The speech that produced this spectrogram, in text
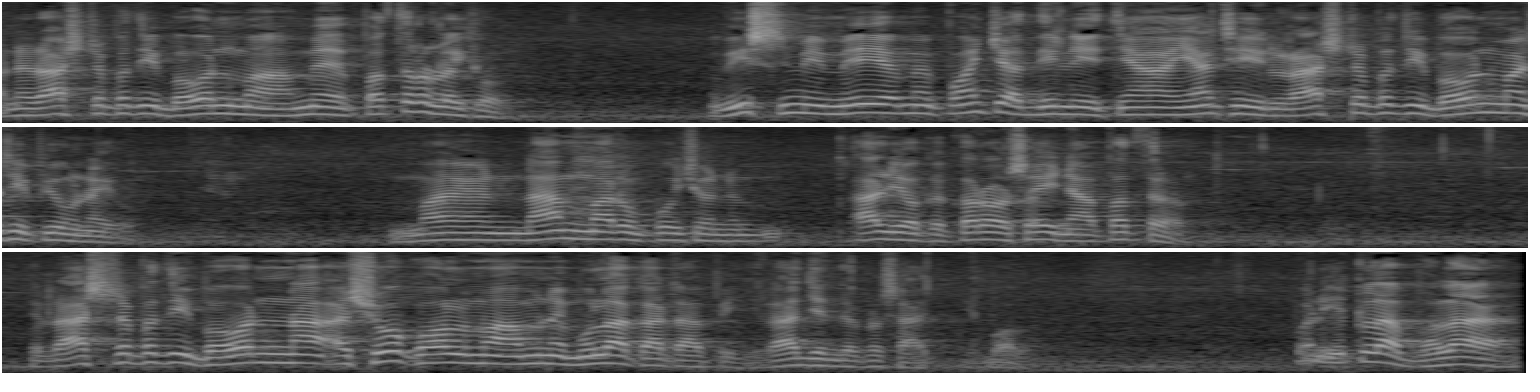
અને રાષ્ટ્રપતિ ભવનમાં અમે પત્ર લખ્યો. વીસમી મે અમે પહોંચ્યા દિલ્હી, ત્યાં અહીંયાથી રાષ્ટ્રપતિ ભવનમાંથી પ્યુન આવ્યો. મેં, નામ મારું પૂછ્યું ને આલ્યો કે કરો સહીને આ પત્ર. રાષ્ટ્રપતિ ભવનના અશોક હોલમાં અમને મુલાકાત આપી, રાજેન્દ્ર પ્રસાદજી, બોલો. પણ એટલા ભલા.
